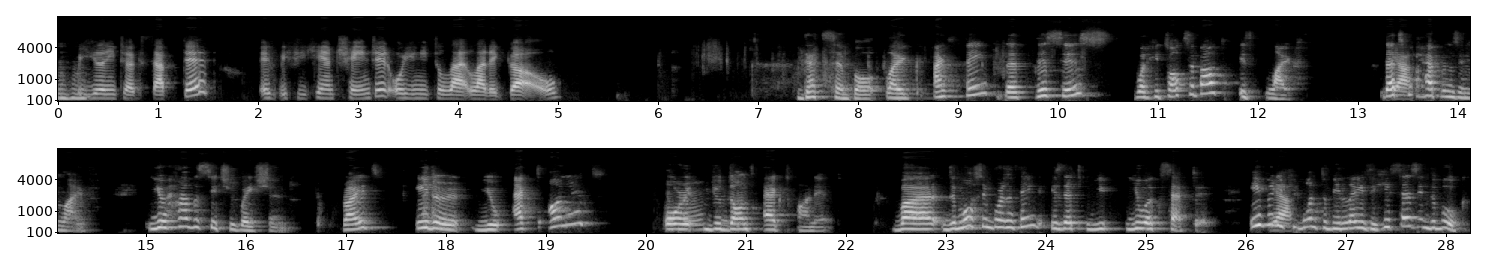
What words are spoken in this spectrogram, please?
Mm-hmm. But you need to accept it if, if you can't change it, or you need to let let it go. That's simple. Like I think that this is what he talks about is life. That's yeah. what happens in life. you have a situation, right? Either you act on it or Mhm. you don't act on it. But the most important thing is that you, you accept it. Even Yeah. if you want to be lazy, he says in the book,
